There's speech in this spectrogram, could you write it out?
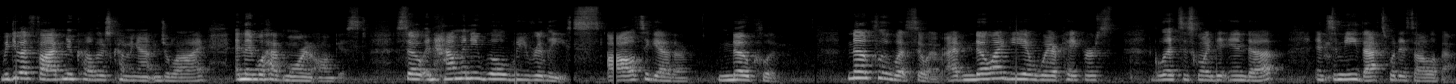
We do have five new colors coming out in July, and then we'll have more in August. So, and how many will we release all together? No clue. No clue whatsoever. I have no idea where Papers Glitz is going to end up. And to me, that's what it's all about.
